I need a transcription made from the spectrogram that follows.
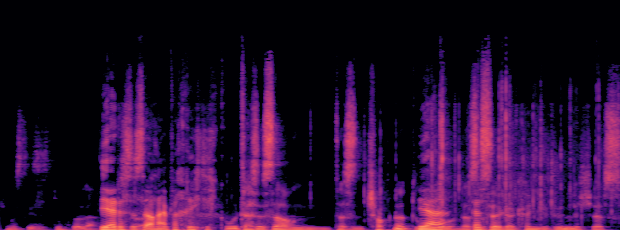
Ich muss dieses Duplo lassen. Ja, das ist auch einfach richtig gut. Das ist auch ein, das ist ein Chocnut-Duplo. Ja, das, das, ist ja gar kein gewöhnliches.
